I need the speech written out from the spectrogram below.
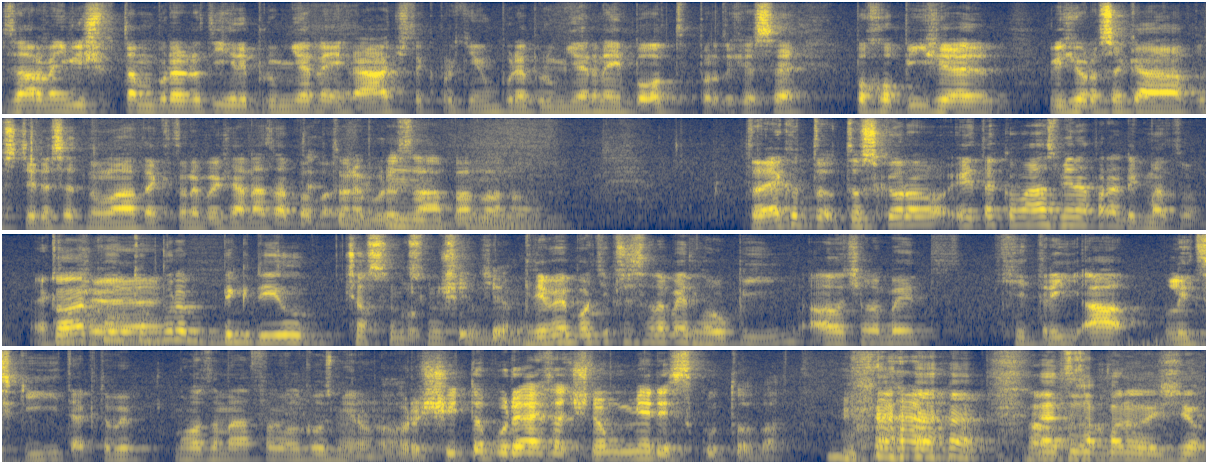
zároveň když tam bude do té hry průměrný hráč, tak proti němu bude průměrný bot, protože se pochopí, že když ho rozseká prostě 10-0, tak to nebude žádná zábava. Tak to nebude Hmm. zábava, no. To, je jako, to, to skoro je taková změna paradigmatu. Jako, To, jako, že to bude big deal časem. Určitě. myslím. Kdyby boti přestali být hloupí, ale začali být chytrý a lidský, tak to by mohlo znamenat fakt velkou změnu. No. Horší to bude, až začnou umět diskutovat. Ne, to zapaduješ, že jo,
